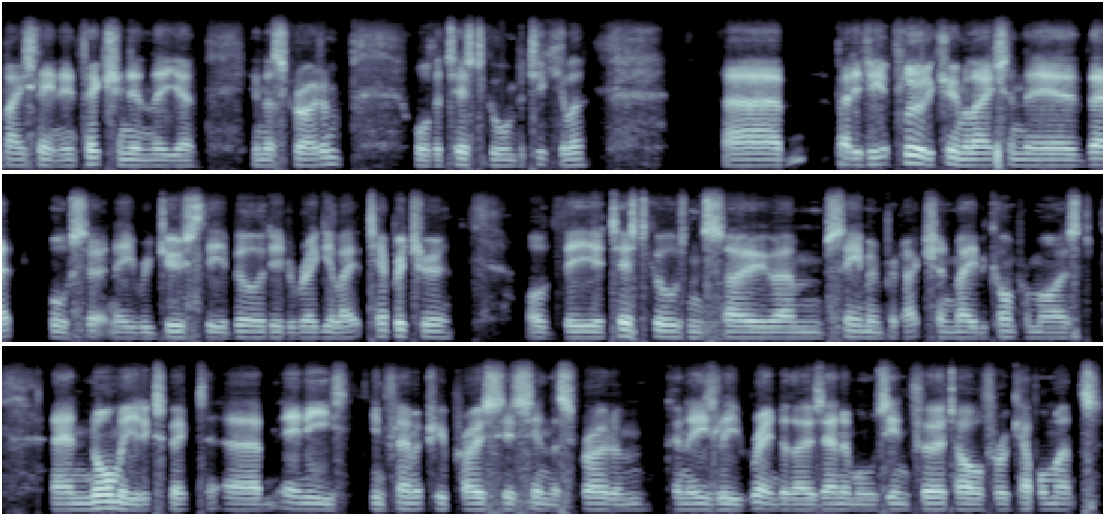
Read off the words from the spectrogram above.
basically an infection in the uh, in the scrotum or the testicle in particular. Uh, but if you get fluid accumulation there, that will certainly reduce the ability to regulate temperature of the testicles and so um, semen production may be compromised and normally you'd expect uh, any inflammatory process in the scrotum can easily render those animals infertile for a couple months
